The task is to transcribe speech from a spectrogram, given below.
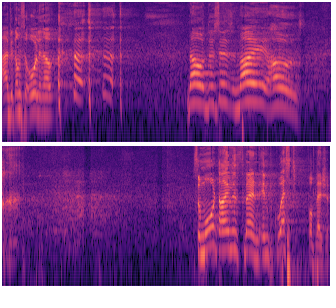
I become so old enough. now this is my house. so more time is spent in quest for pleasure.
